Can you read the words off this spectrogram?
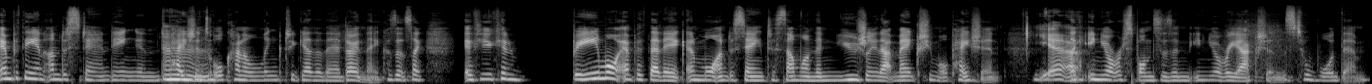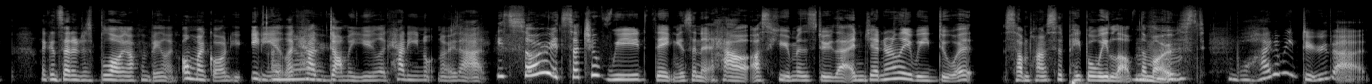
empathy, and understanding and patience Mhm. all kind of link together there, don't they? Because it's like if you can be more empathetic and more understanding to someone, then usually that makes you more patient, yeah, like in your responses and in your reactions toward them. Like instead of just blowing up and being like, "Oh my god, you idiot! Like how dumb are you? Like how do you not know that?" It's so it's such a weird thing, isn't it? How us humans do that, and generally we do it sometimes to people we love the Mhm. most. Why do we do that?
